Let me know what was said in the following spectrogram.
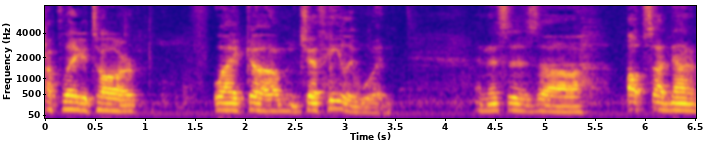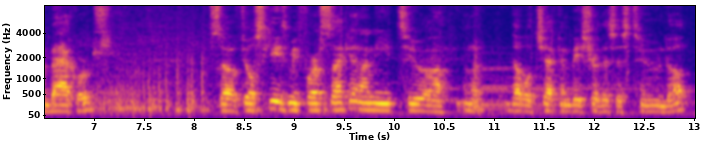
I play guitar like um, Jeff Healey would. And this is uh, upside down and backwards. So if you'll excuse me for a second, I need to uh, double check and be sure this is tuned up.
